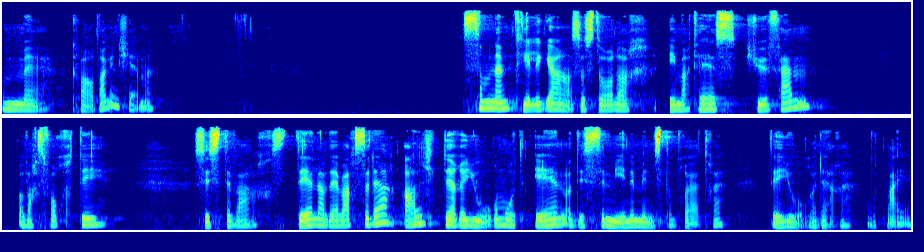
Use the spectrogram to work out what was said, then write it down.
og hverdagen kommer? Som nevnt tidligere så står det i Mattes 25 og vers 40, siste vers, del av det verset der Alt dere gjorde mot en av disse mine minste brødre, det gjorde dere mot meg.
